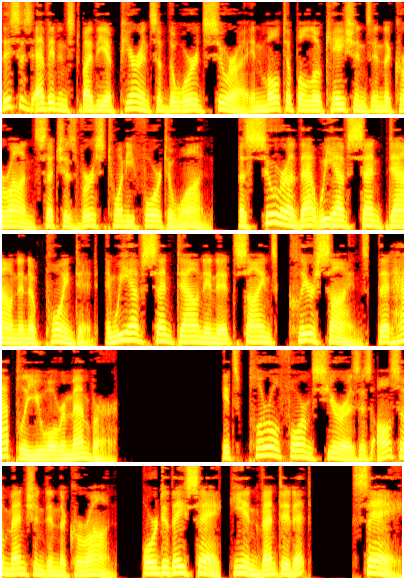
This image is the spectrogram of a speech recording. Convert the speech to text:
This is evidenced by the appearance of the word surah in multiple locations in the Quran such as verse 24-1, "...a surah that we have sent down and appointed, and we have sent down in it signs, clear signs, that haply you will remember." Its plural form surahs is also mentioned in the Quran. Or do they say, he invented it? Say,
